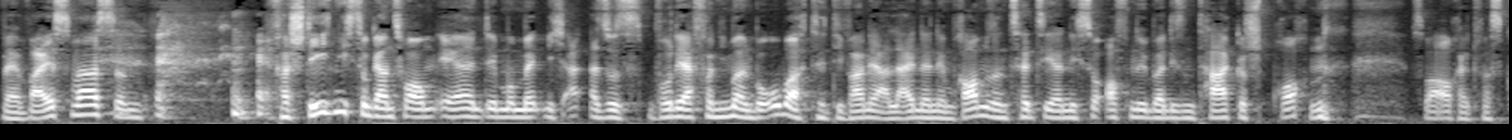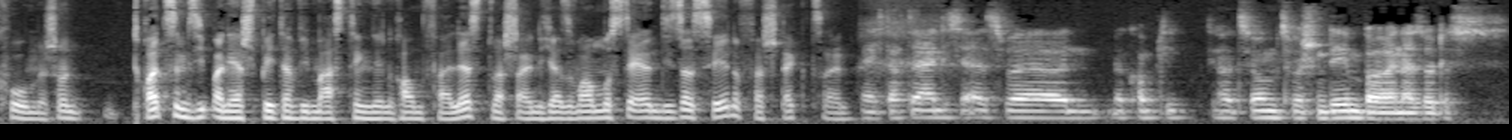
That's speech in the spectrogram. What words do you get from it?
wer weiß was und verstehe ich nicht so ganz, warum er in dem Moment nicht, also es wurde ja von niemandem beobachtet, die waren ja alleine in dem Raum, sonst hätte sie ja nicht so offen über diesen Tag gesprochen. Das war auch etwas komisch. Und trotzdem sieht man ja später, wie Mustang den Raum verlässt, wahrscheinlich. Also warum musste er in dieser Szene versteckt sein? Ja, ich dachte eigentlich, es wäre eine Komplikation zwischen den beiden, also das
